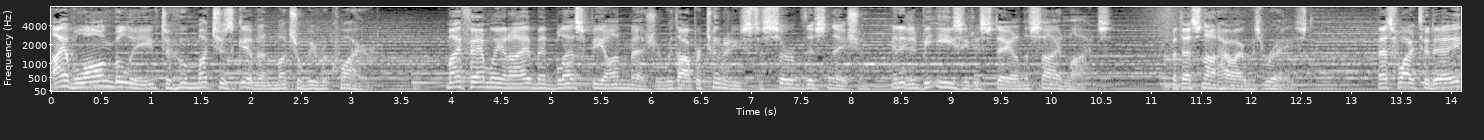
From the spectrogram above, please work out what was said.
I have long believed to whom much is given, much will be required. My family and I have been blessed beyond measure with opportunities to serve this nation, and it'd be easy to stay on the sidelines. But that's not how I was raised. That's why today,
